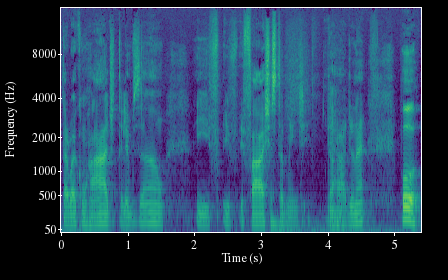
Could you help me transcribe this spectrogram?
Trabalho com rádio, televisão e, e- e faixas também de, de Tá. rádio, né? Pô,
